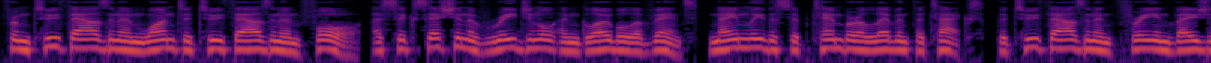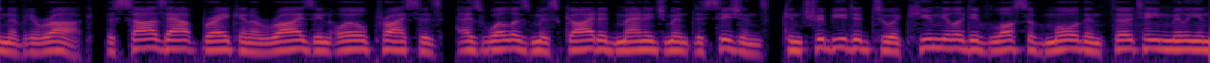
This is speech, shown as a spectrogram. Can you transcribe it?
From 2001 to 2004, a succession of regional and global events, namely the September 11 attacks, the 2003 invasion of Iraq, the SARS outbreak and a rise in oil prices, as well as misguided management decisions, contributed to a cumulative loss of more than $13 million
